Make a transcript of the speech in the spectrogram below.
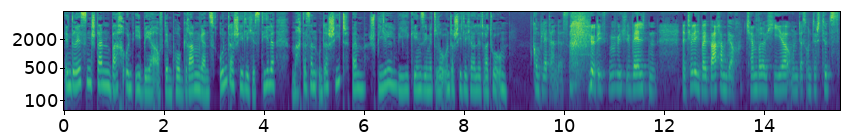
In Dresden standen Bach und Iber auf dem Programm, ganz unterschiedliche Stile. Macht das einen Unterschied beim Spiel? Wie gehen Sie mit so unterschiedlicher Literatur um? Komplett anders, würde ich wirklich Welten. Natürlich bei Bach haben wir auch Cembalo hier und das unterstützt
